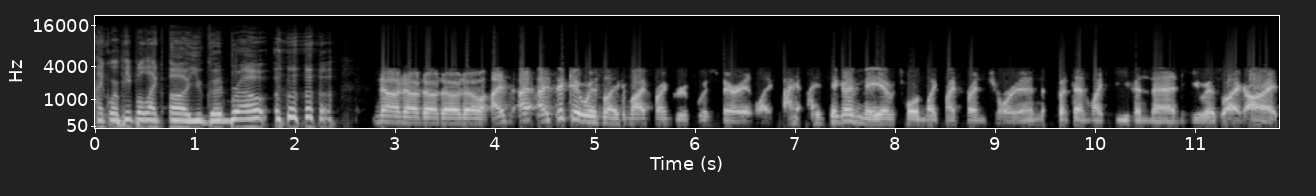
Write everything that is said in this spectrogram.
like were people like, oh, you good, bro? No, no, no, no, no. I, I, I think it was like my friend group was very like. I, I think I may have told like my friend Jordan, but then like even then he was like, "All right,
